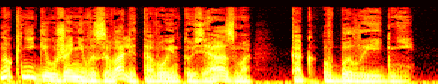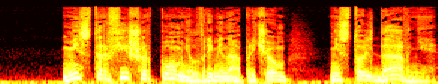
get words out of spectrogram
Но книги уже не вызывали того энтузиазма, как в былые дни. Мистер Фишер помнил времена, причем не столь давние,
